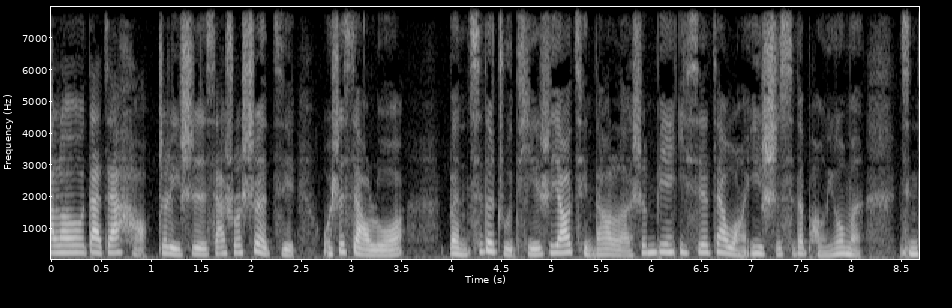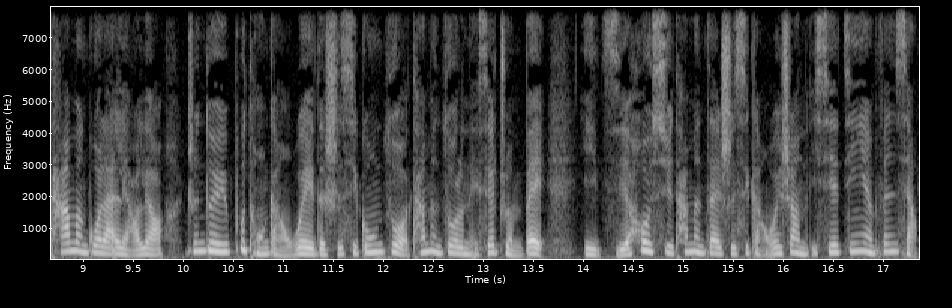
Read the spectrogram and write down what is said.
Hello，大家好，这里是瞎说设计，我是小罗。本期的主题是邀请到了身边一些在网易实习的朋友们，请他们过来聊聊针对于不同岗位的实习工作，他们做了哪些准备，以及后续他们在实习岗位上的一些经验分享。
